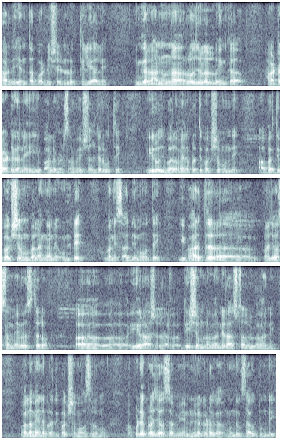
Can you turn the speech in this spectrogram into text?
భారతీయ జనతా పార్టీ శ్రేణులకు తెలియాలి. ఇంకా రానున్న రోజులలో ఇంకా హాట్ హాట్గానే ఈ పార్లమెంట్ సమావేశాలు జరుగుతాయి. ఈరోజు బలమైన ప్రతిపక్షం ఉంది. ఆ ప్రతిపక్షం బలంగానే ఉంటే ఇవన్నీ సాధ్యమవుతాయి. ఈ భారత ప్రజాస్వామ్య వ్యవస్థలో ఏ రాష్ట్ర దేశంలో కానీ రాష్ట్రాలలో కానీ బలమైన ప్రతిపక్షం అవసరము. అప్పుడే ప్రజాస్వామ్యం నిలకడగా ముందుకు సాగుతుంది.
